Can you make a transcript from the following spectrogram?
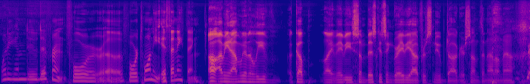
What are you gonna do different for uh, 420, if anything? Oh, I mean, I'm gonna leave a couple, like maybe some biscuits and gravy out for Snoop Dogg or something. I don't know.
